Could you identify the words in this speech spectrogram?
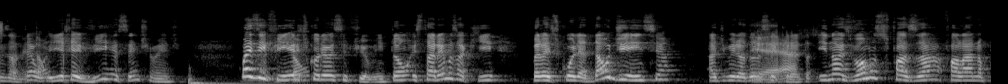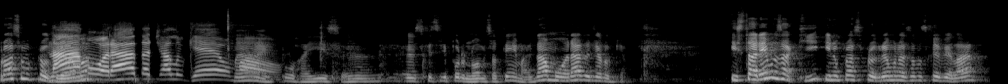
gostando. até Então, e revi recentemente. Mas enfim, ele Então- escolheu esse filme. Então estaremos aqui pela escolha da audiência Admiradora É. Secreta. E nós vamos fazer, falar no próximo programa. Namorada de aluguel, Ai, mal. porra, isso. Eu, eu esqueci de pôr o nome, só tem a imagem. Namorada de aluguel. Estaremos aqui e no próximo programa nós vamos revelar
